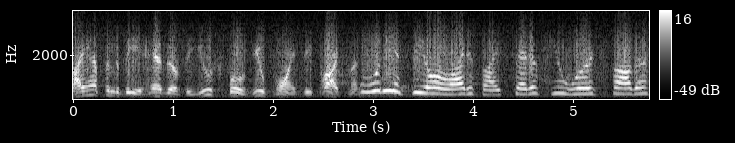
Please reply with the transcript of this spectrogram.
I happen to be head of the Youthful Viewpoint Department. Wouldn't it be all right if I said a few words, Father,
